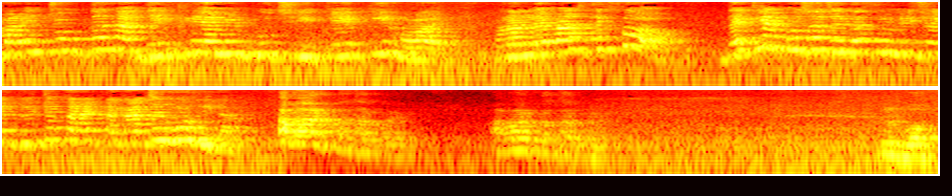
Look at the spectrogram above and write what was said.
আমার এই চোখ দিয়ে না দেখলে আমি বুঝি কে কি হয়। ওনার লেবাস দেখছ? দেখলে বোঝা যায় উনি দুই টাকার একটা কাজের মহিলা। আবার কথা কয় আবার কথা তুমি বস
